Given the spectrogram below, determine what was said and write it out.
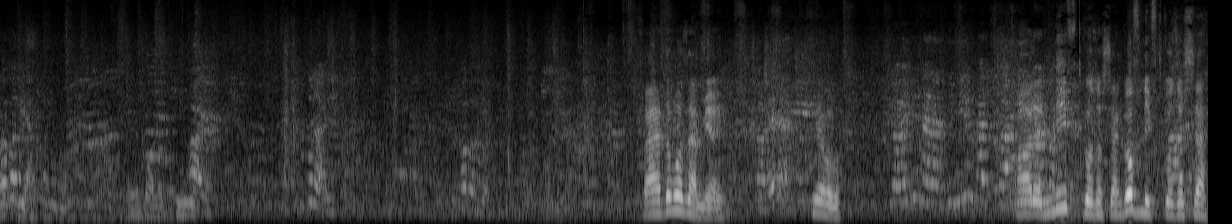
بابا بیا آره برو علی. بابا بیا فردا بازم میای. آره. بیا بابا. آره لیفت گذاشتن. گفت لیفت گذاشتن.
